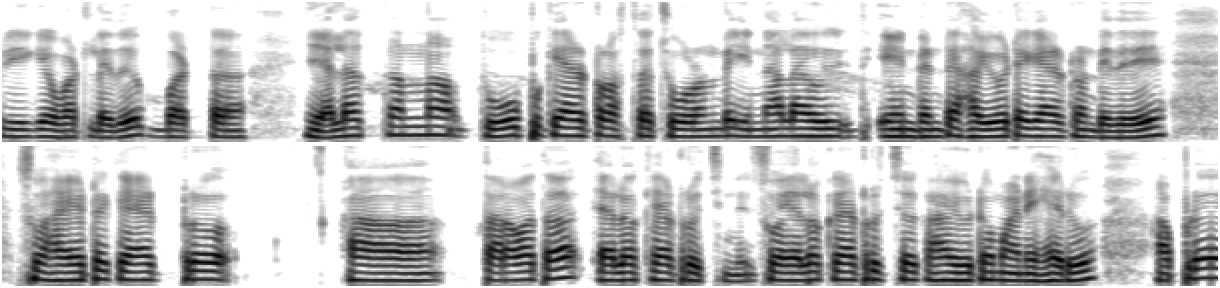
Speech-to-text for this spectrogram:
ఫ్రీగా ఇవ్వట్లేదు. బట్ ఎలా కన్నా తోపు క్యారెక్టర్ వస్తే చూడండి. ఇన్నాళ్ళ ఏంటంటే హయోటా క్యారెక్టర్ ఉండేది. సో హయోటా క్యారెక్టర్ తర్వాత ఎలో క్యాటర్ వచ్చింది. సో ఎలో క్యాటర్ వచ్చాక హైవటో మానేశారు. అప్పుడే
